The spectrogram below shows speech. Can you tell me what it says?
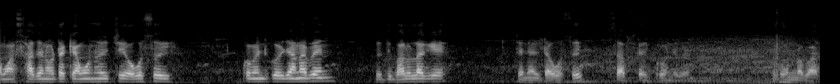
আমার সাজানোটা কেমন হয়েছে অবশ্যই কমেন্ট করে জানাবেন। যদি ভালো লাগে চ্যানেলটা অবশ্যই সাবস্ক্রাইব করে নেবেন। ধন্যবাদ।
